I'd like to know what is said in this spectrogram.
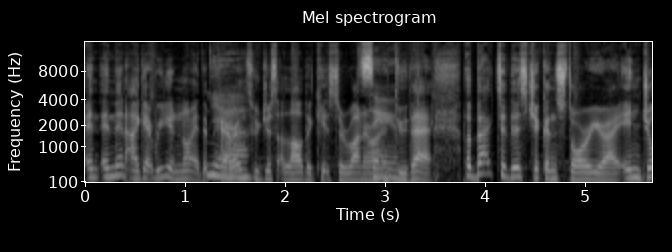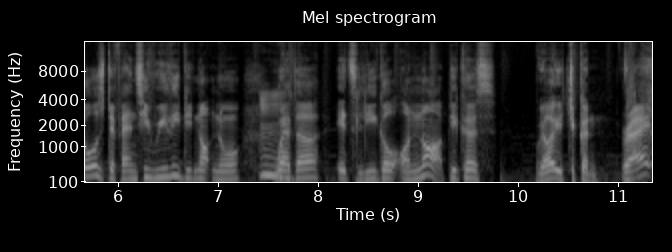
and, and then i get really annoyed at the Yeah. parents who just allow the kids to run around and do that but back to this chicken story right in joel's defense he really did not know Mm. whether it's legal or not because we all eat chicken, right?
